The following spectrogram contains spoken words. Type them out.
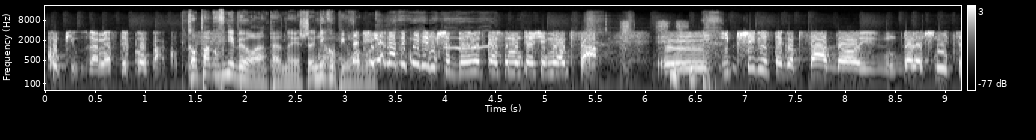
kupił zamiast tych kołpaków. Kołpaków nie było na pewno jeszcze, nie kupił w Znaczy ogóle. ja nawet nie wiem, czy były, w każdym razie miał psa. Yy, I przywiózł tego psa do, do lecznicy,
